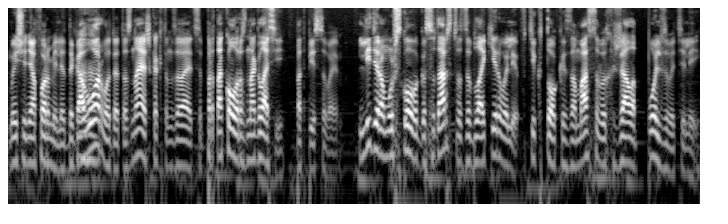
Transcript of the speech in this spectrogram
Мы еще не оформили договор, Ага. вот это, знаешь, как это называется, протокол разногласий подписываем. Лидера мужского государства заблокировали в ТикТок из-за массовых жалоб пользователей.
